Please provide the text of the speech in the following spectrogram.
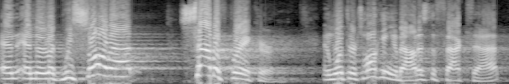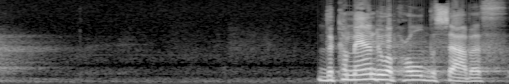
And, and they're like, We saw that. Sabbath breaker. And what they're talking about is the fact that the command to uphold the Sabbath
